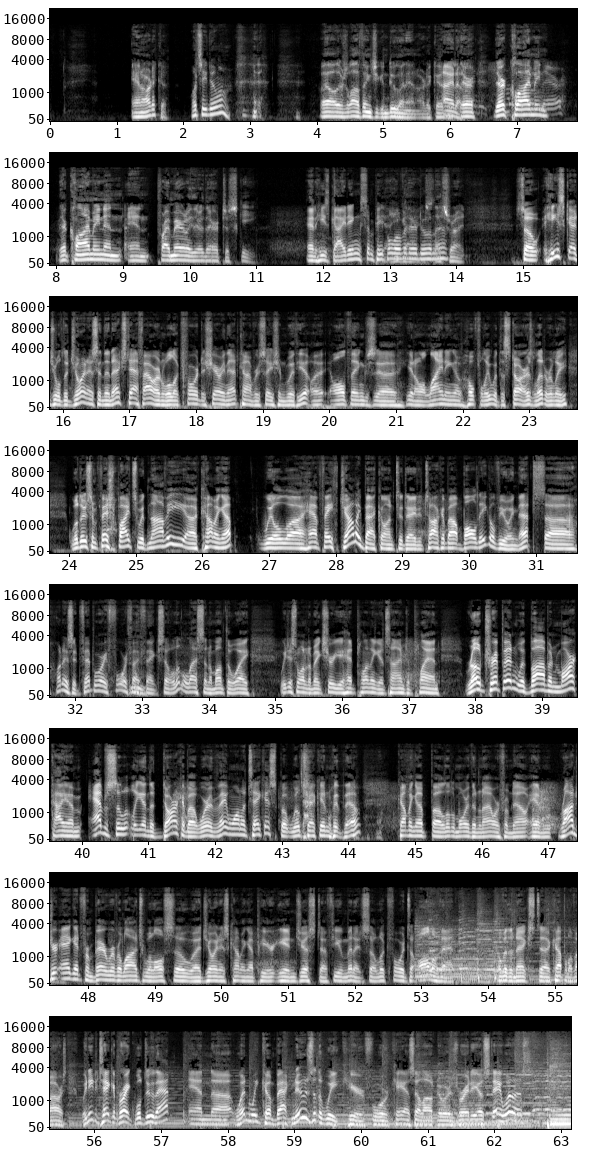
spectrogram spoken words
Antarctica. What's he doing? Well, there's a lot of things you can do in Antarctica. I know. They're they're climbing. They're climbing and and primarily they're there to ski. And he's guiding some people Yeah, he over there guides. doing that. That's right. So he's scheduled to join us in the next half hour, and we'll look forward to sharing that conversation with you. Uh, all things, uh, you know, aligning of hopefully with the stars, literally. We'll do some fish bites with Navi uh, coming up. We'll uh, have Faith Jolley back on today to talk about bald eagle viewing. That's uh, what is it, February fourth, I think. So a little less than a month away. We just wanted to make sure you had plenty of time to plan. Road tripping with Bob and Mark. I am absolutely in the dark about where they want to take us, but we'll check in with them. Coming up a little more than an hour from now. And Roger Agate from Bear River Lodge will also uh, join us coming up here in just a few minutes. So look forward to all of that over the next uh, couple of hours. We need to take a break. We'll do that. And uh, when we come back, news of the week here for KSL Outdoors Radio. Stay with us.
